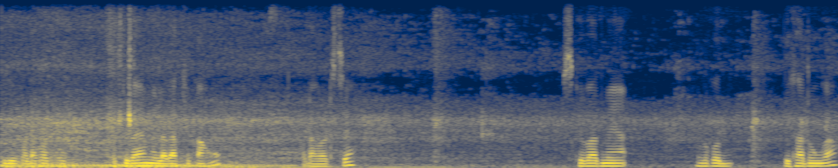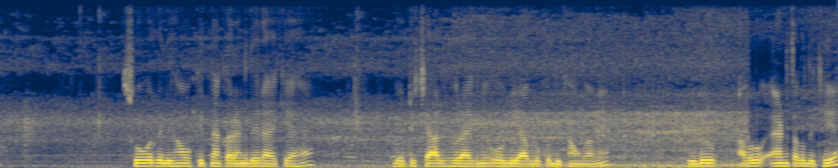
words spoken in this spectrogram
तो ये फटाफट हो चुका है मैं लगा चुका हूँ। फटाफट से। उसके बाद मैं आप लोग को दिखा दूँगा। शो करके दिखाऊँ कितना करंट दे रहा है, क्या है। बैटरी चार्ज हो रहा है कि नहीं, वो भी आप लोग को दिखाऊँगा मैं। वीडियो आप लोग एंड तक देखिए,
